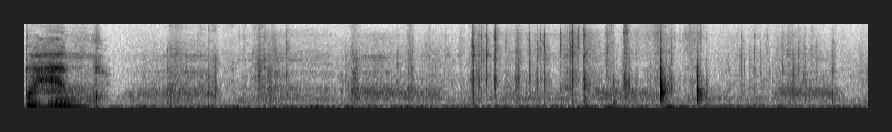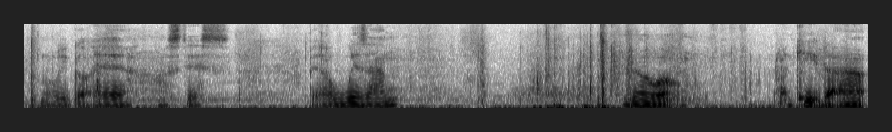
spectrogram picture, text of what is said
The hand. What we got here? What's this? Bit of Wizan. You know what? I'll keep that out.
